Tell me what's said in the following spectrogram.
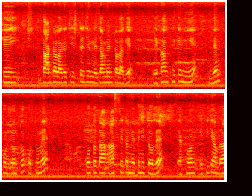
যেই দাগটা লাগে চেস্টে যে মেজারমেন্টটা লাগে, এখান থেকে নিয়ে লেন্থ পর্যন্ত প্রথমে কতটা আস সেটা মেপে নিতে হবে। এখন এটিকে আমরা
